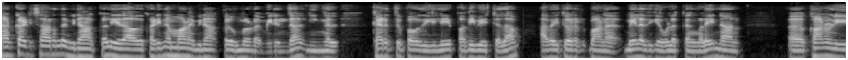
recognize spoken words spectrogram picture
நாட்காட்டி சார்ந்த வினாக்கள் ஏதாவது கடினமான வினாக்கள் உங்களிடம் இருந்தால் நீங்கள் கருத்து பகுதியிலே பதிவேற்றலாம். அவை தொடர்பான மேலதிக விளக்கங்களை நான் காணொளி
